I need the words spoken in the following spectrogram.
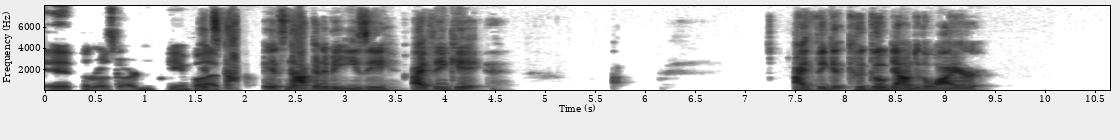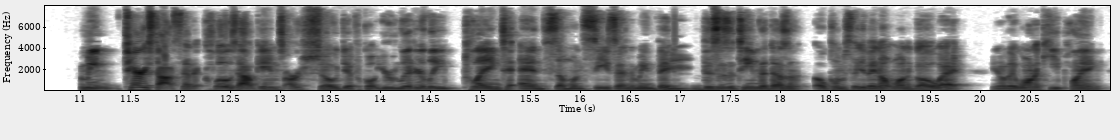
at the Rose Garden game five. it's not. It's not going to be easy. I think it. I think it could go down to the wire. I mean, Terry Stott said it. Closeout games are so difficult. You're literally playing to end someone's season. I mean, they, Mm. this is a team that doesn't Oklahoma City. They don't want to go away. You know, they want to keep playing,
